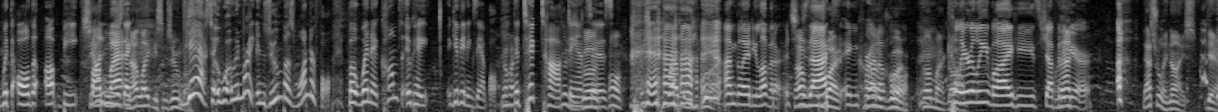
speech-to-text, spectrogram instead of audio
with all the upbeat, See, fun I'm Latin. music. I like me some Zumba. Yeah, so and right, and Zumba's wonderful. But when it comes, okay, I'll give you an example. Okay. The TikTok This dances. Oh, this crab cake is good. I'm glad you love it. It's Zach's bite. That was incredible. Oh my god. Clearly, why he's chef of That- the year. That's really nice. Yeah.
